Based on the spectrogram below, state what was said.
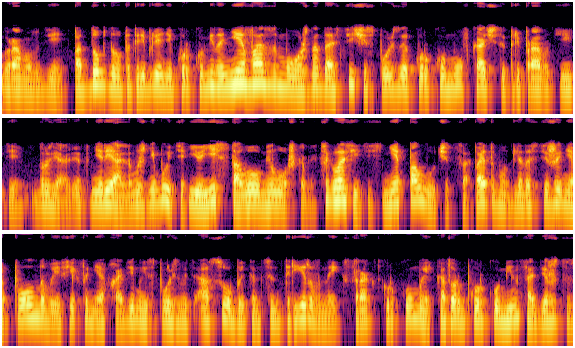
грамма в день. Подобного потребления куркумина невозможно достичь, используя куркуму в качестве приправы к еде. Друзья, это нереально. Вы же не будете ее есть столовыми ложками ошибками. Согласитесь, не получится. Поэтому для достижения полного эффекта необходимо использовать особый концентрированный экстракт куркумы, в котором куркумин содержится в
